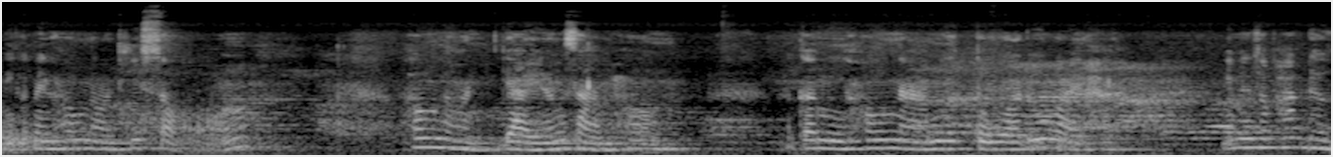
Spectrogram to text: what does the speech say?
นี่ก็เป็นห้องนอนที่สองห้องนอนใหญ่ทั้งสามห้อง แล้วก็มีห้องน้ำในตัวด้วยค่ะ นี่เป็นสภาพเดิม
